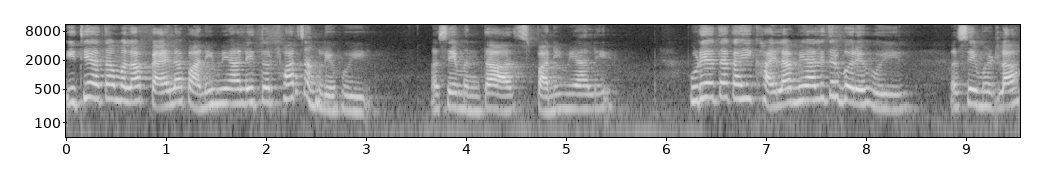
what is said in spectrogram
इथे आता मला प्यायला पाणी मिळाले तर फार चांगले होईल. असे म्हणताच पाणी मिळाले. पुढे आता काही खायला मिळाले तर बरे होईल असे म्हटला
